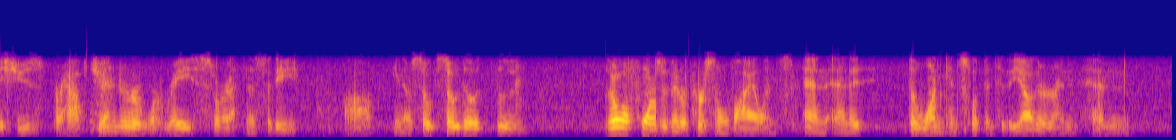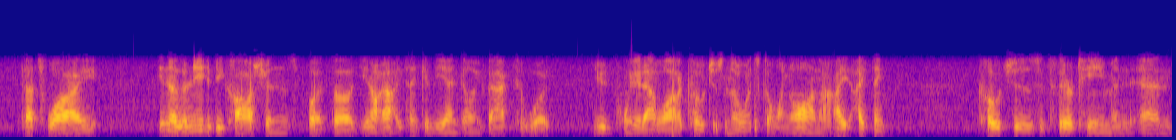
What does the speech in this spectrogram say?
issues, perhaps gender or race or ethnicity. Uh, you know, so so the, the they're all forms of interpersonal violence, and and it the one can slip into the other, and and that's why you know there need to be cautions. But uh, you know, I think in the end, going back to what you'd pointed out, a lot of coaches know what's going on. I I think coaches, it's their team, and and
